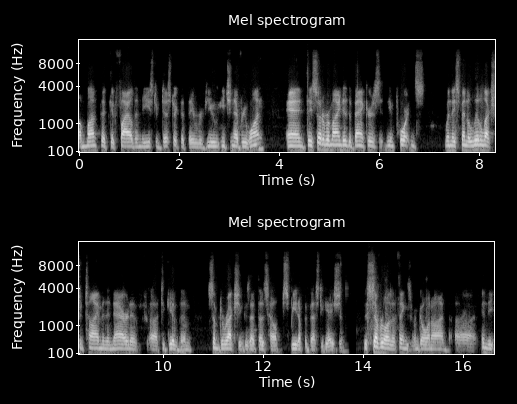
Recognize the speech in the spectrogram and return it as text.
a month that get filed in the Eastern District that they review each and every one. And they sort of reminded the bankers the importance when they spend a little extra time in the narrative uh, to give them some direction because that does help speed up investigations. There's several other things have been going on uh, in the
